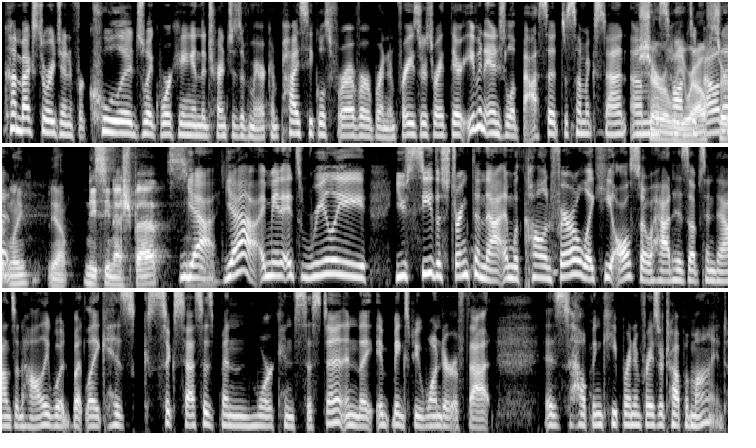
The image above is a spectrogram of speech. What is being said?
comeback story, Jennifer Coolidge like working in the trenches of American Pie sequels forever. Brendan Fraser's right there. Even Angela Bassett to some extent. Um, Sheryl Lee Ralph certainly. It. Yeah. Niecy Nash Yeah, yeah. I mean, it's really you see the strength in that. And with Colin Farrell, like he also had his ups and downs in Hollywood, but like his success has been more consistent, and like, it makes me wonder if that is helping keep Brendan Fraser top of mind.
